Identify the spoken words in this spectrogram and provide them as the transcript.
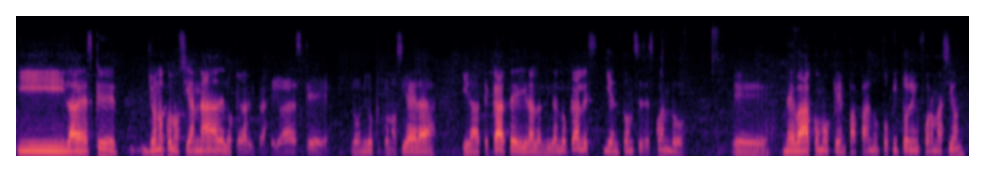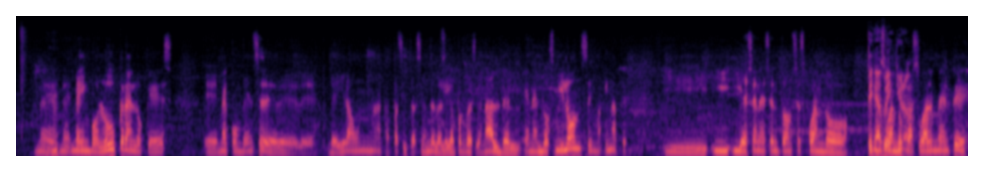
Y la verdad es que yo no conocía nada de lo que era arbitraje. Yo la verdad es que lo único que conocía era ir a Tecate, ir a las ligas locales. Y entonces es cuando eh, me va como que empapando un poquito la información, me involucra en lo que es eh, me convence de, ir a una capacitación de la liga profesional del, en el 2011, imagínate. Y, es en ese entonces cuando, ¿Tenías cuando casualmente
